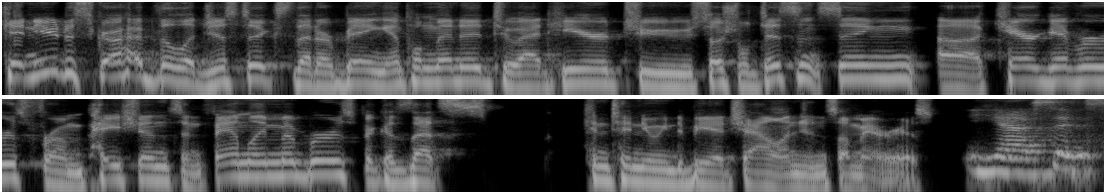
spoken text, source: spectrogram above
Can you describe the logistics that are being implemented to adhere to social distancing, uh, caregivers from patients and family members? Because that's continuing to be a challenge in some areas. Yes, it's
